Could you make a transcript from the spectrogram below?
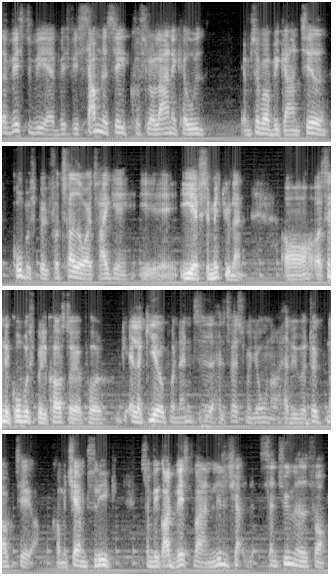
der vidste vi, at hvis vi samlet set kunne slå Larnaca ud, jamen så var vi garanteret gruppespil for tredje år i træk i, i, i FC Midtjylland. Og, og sådan et gruppespil koster jo på, eller giver jo på den anden side 50 millioner. Havde vi været dygtige nok til at komme i Champions League, som vi godt vidste var en lille sandsynlighed for,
